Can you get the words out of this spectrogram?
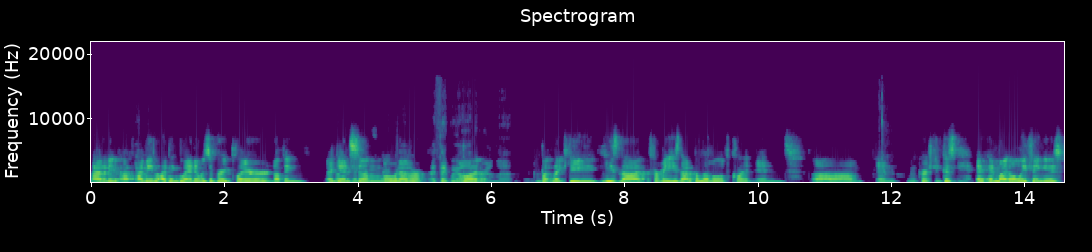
I don't even. I, I mean, I think Landon was a great player. Nothing against him or whatever. I think we all But- agree on that. But like he, he's not for me. He's not at the level of Clint and um and, and Christian. Because and, and my only thing is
